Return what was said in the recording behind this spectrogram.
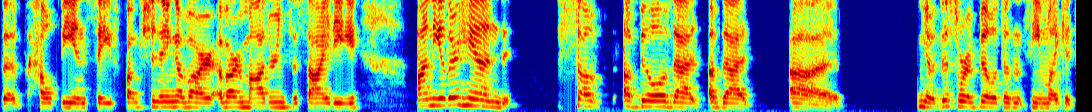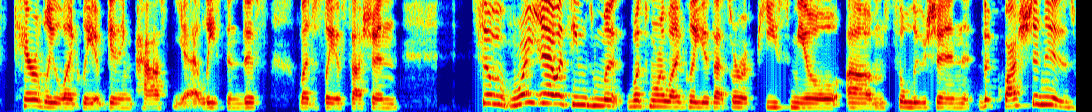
the healthy and safe functioning of our of our modern society on the other hand some a bill of that of that uh you know this sort of bill doesn't seem like it's terribly likely of getting passed yet at least in this legislative session so right now, it seems what's more likely is that sort of piecemeal um, solution. The question is,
